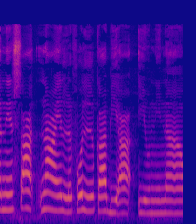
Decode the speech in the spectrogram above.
أن اصنع الفلك بأعيننا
